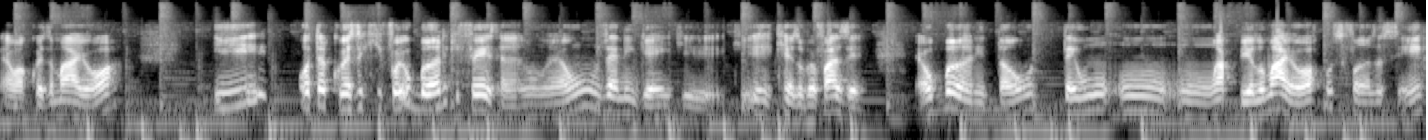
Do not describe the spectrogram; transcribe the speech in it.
é uma coisa maior. E outra coisa que foi o Burn que fez, né? Não é um Zé Ninguém que, que, que resolveu fazer. É o Burn. Então tem um, um, um, apelo maior com os fãs, assim.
